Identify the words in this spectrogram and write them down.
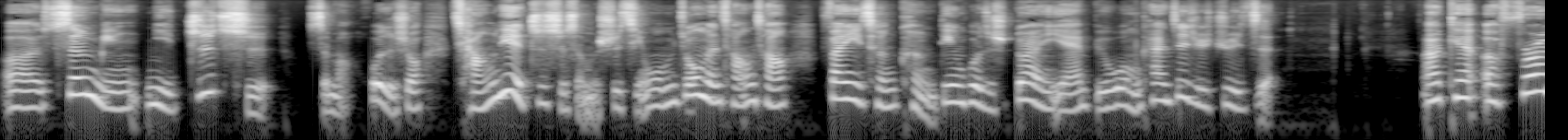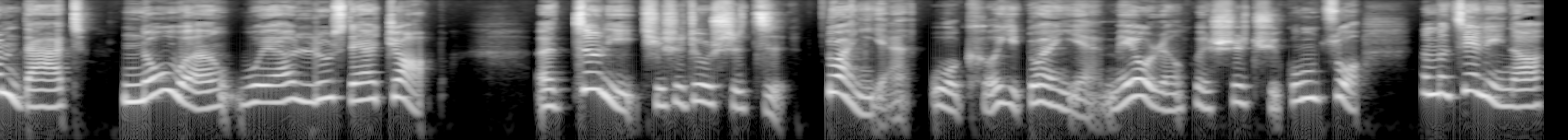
呃声明你支持 什么，或者说强烈支持什么事情。我们中文常常翻译成肯定或者是断言。比如我们看这句句子。I can affirm that no one will lose their job。呃，这里其实就是指断言，我可以断言没有人会失去工作。那么这里呢，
